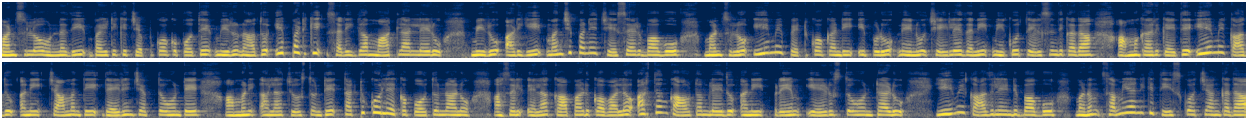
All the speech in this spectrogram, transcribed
మనసులో ఉన్నది బయటికి చెప్పుకోకపోతే మీరు నాతో ఎప్పటికీ సరిగ్గా మాట్లాడలేరు. మీరు అడిగి మంచి పనే చేశారు బాబు. మనసులో ఏమీ పెట్టుకోకండి. ఇప్పుడు నేను చేయలేదని మీకు తెలిసింది కదా. అమ్మగారికి అయితే ఏమీ కాదు అని చామంతి ధైర్యం చెప్తూ ఉంటే అమ్మని అలా చూస్తుంటే తట్టుకోలేకపోతున్నాను. అసలు ఎలా కాపాడుకోవాలో అర్థం కావటం లేదు అని ప్రేమ్ ఏడుస్తూ ఉంటాడు. ఏమీ కాదులేండి బాబు. మనం సమయానికి తీసుకొచ్చాం కదా.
